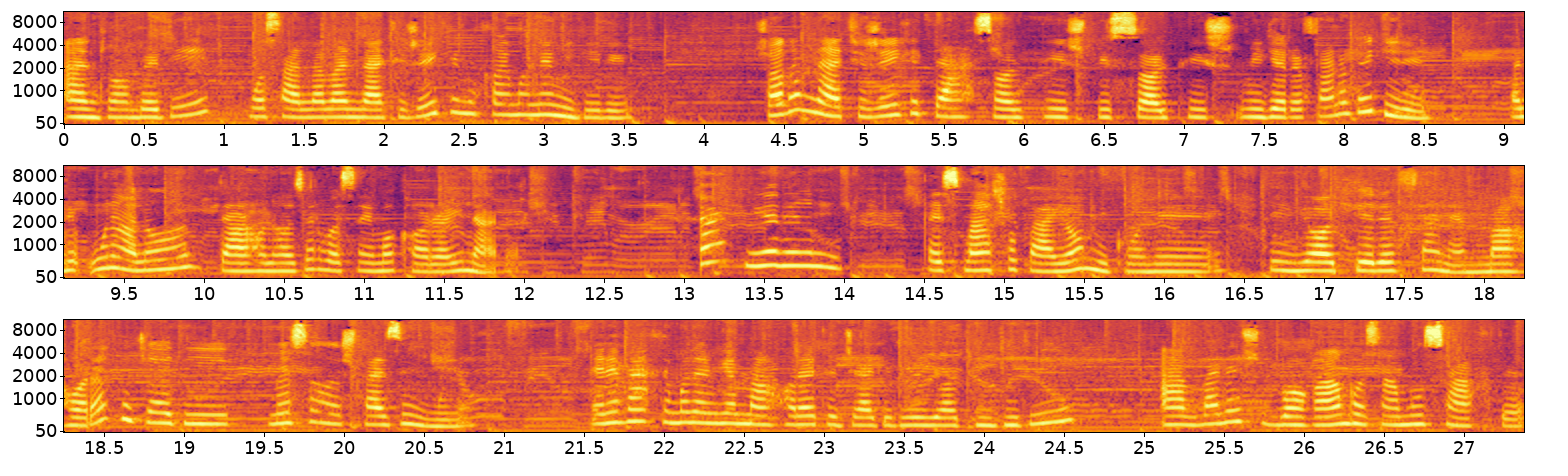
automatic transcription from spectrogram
انجام بدیم مسلما نتیجه که می‌خوایم ما نمی‌گیریم. شاید هم نتیجه که 10 سال پیش 20 سال پیش می‌گرفتن رو بگیریم. ولی اون الان در حال حاضر واسه ما کارایی نداره. میاد این قسمت رو بیان می‌کنه. که یاد گرفتن مهارت جدید مثل آشپزی میمونه. یعنی وقتی ما داریم یه مهارت جدیدی رو یاد می‌گیریم اولش واقعا واسمون سخته.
